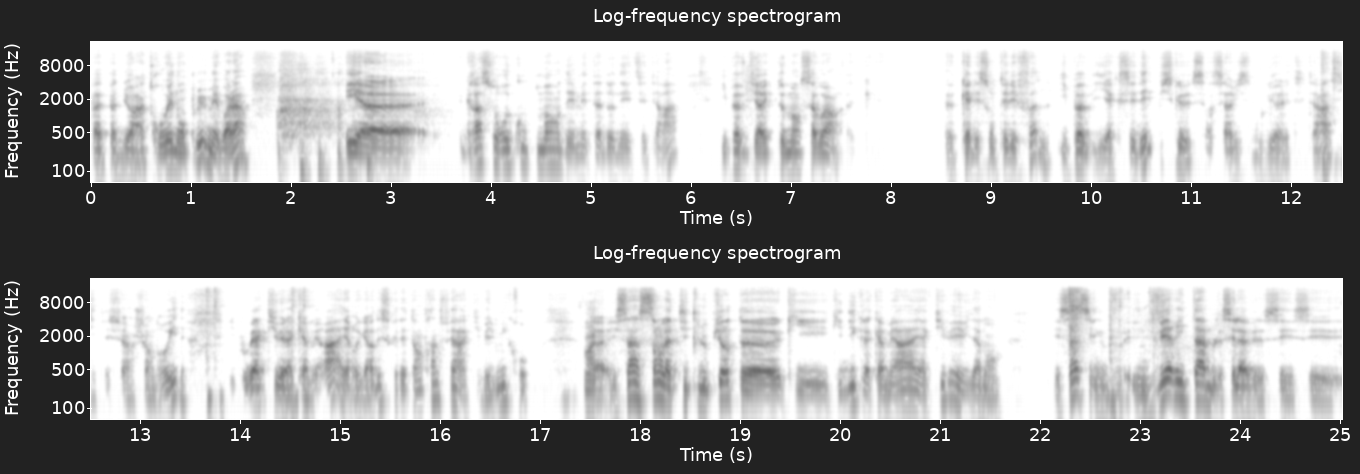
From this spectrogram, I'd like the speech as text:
Pas, pas dur à trouver non plus, mais voilà. Et grâce au recoupement des métadonnées, etc., ils peuvent directement savoir euh, quel est son téléphone, ils peuvent y accéder puisque c'est un service Google, etc. Si tu es sur, Android, ils pouvaient activer la caméra et regarder ce que tu étais en train de faire, activer le micro. Euh, et ça, sans la petite loupiote euh, qui, dit que la caméra est activée, évidemment. Et ça, c'est une, véritable. C'est la, c'est,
